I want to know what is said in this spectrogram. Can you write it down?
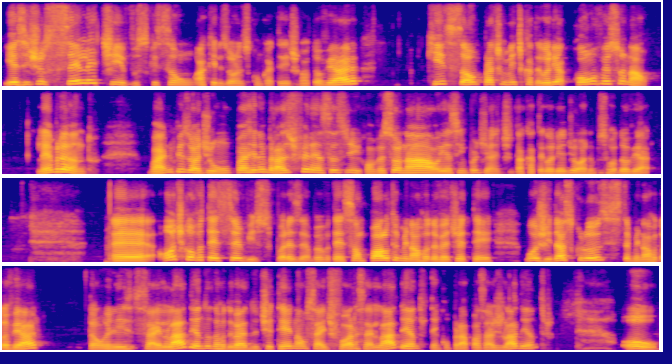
E existe os seletivos, que são aqueles ônibus com característica rodoviária, que são praticamente categoria convencional. Lembrando, vai no episódio 1 para relembrar as diferenças de convencional e assim por diante, da categoria de ônibus rodoviário. É, onde que eu vou ter esse serviço? Por exemplo, eu vou ter São Paulo, terminal rodoviário GT, Mogi das Cruzes, terminal rodoviário, Então ele sai lá dentro da rodoviária do Tietê, não sai de fora, sai lá dentro, tem que comprar passagem lá dentro. Ou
